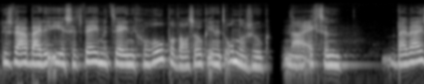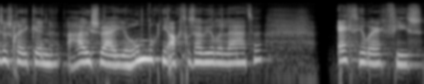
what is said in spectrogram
Dus waarbij de ISZW meteen geholpen was, ook in het onderzoek. Nou, echt een, bij wijze van spreken, een huis waar je je hond nog niet achter zou willen laten. Echt heel erg vies.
